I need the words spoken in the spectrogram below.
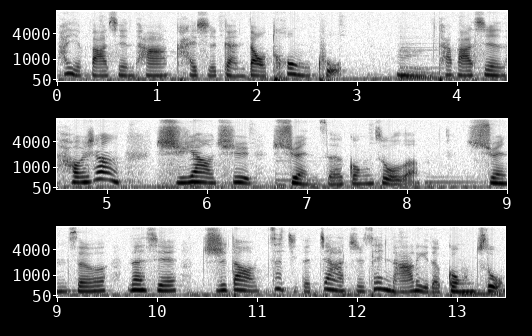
他也发现他开始感到痛苦。嗯，他发现好像需要去选择工作了。选择那些知道自己的价值在哪里的工作。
